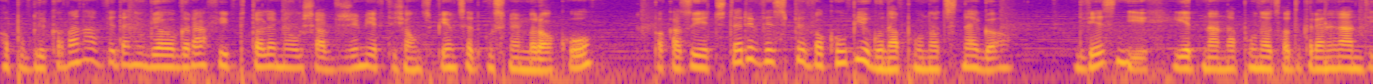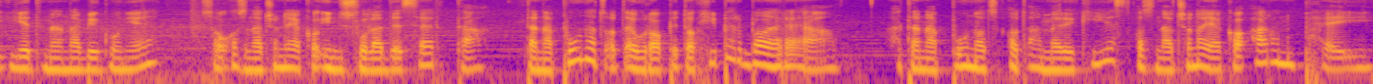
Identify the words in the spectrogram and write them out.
opublikowana w wydaniu geografii Ptolemeusza w Rzymie w 1508 roku, pokazuje cztery wyspy wokół bieguna północnego. Dwie z nich, jedna na północ od Grenlandii i jedna na biegunie, są oznaczone jako insula deserta. Ta na północ od Europy to Hyperborea, a ta na północ od Ameryki jest oznaczona jako Aron Pei.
